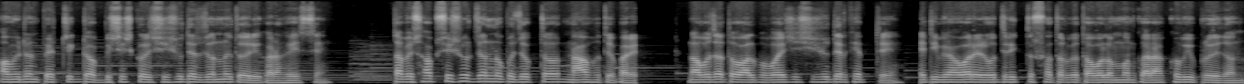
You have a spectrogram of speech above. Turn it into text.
অমিডন পেট্রিক ড্রপ বিশেষ করে শিশুদের জন্যই তৈরি করা হয়েছে। তবে সব শিশুর জন্য উপযুক্ত নাও হতে পারে। নবজাত অল্প বয়সী শিশুদের ক্ষেত্রে এটি ব্যবহারের অতিরিক্ত সতর্কতা অবলম্বন করা খুবই প্রয়োজন।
